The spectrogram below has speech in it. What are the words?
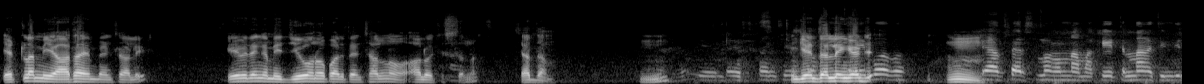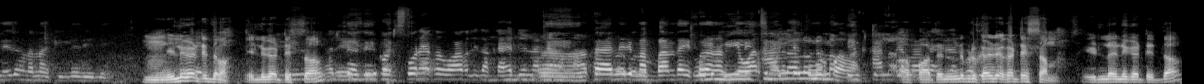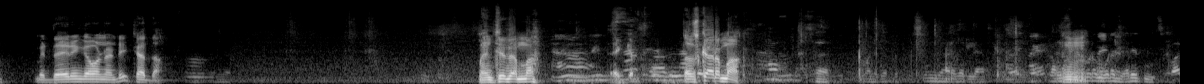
ఎట్లా మీ ఆదాయం పెంచాలి ఏ విధంగా మీ జీవనోపాధి పెంచాలనో ఆలోచిస్తున్నా. చేద్దాం. ఇంకేం తల్లి ఇంకేం ఇల్లు ఉమ్, ఇల్లు కట్టిద్దామా? ఇల్లు కట్టిస్తాం. ఆ పాత ఇల్లు ఇప్పుడు కట్టి- కట్టిస్తాం. ఇళ్ళు అన్ని కట్టిద్దాం. మీరు ధైర్యంగా ఉండండి చేద్దాం. మంచిదమ్మా. నమస్కారం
